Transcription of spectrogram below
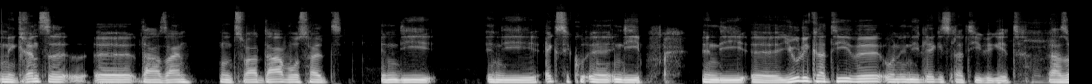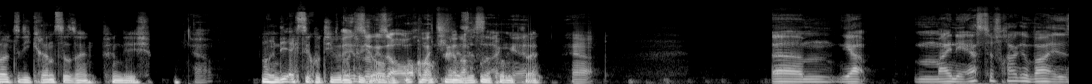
eine Grenze äh, da sein. Und zwar da, wo es halt in die, in die, Exeku äh, in die, in die äh, Judikative und in die Legislative geht. Da sollte die Grenze sein, finde ich. Ja. Und in die Exekutive natürlich sowieso auch. auch, ich keine auch sagen, ja. Ja. Ähm, ja, meine erste Frage war, äh,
